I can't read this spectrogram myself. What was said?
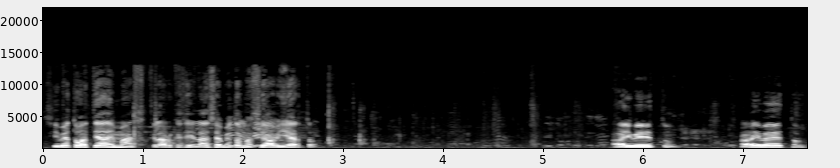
Si Beto batea además, claro que sí, la lanzamiento demasiado abierto. Ahí Beto, ahí Beto.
